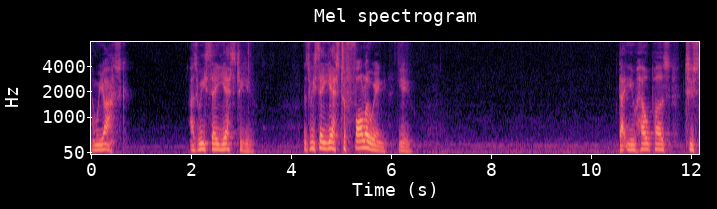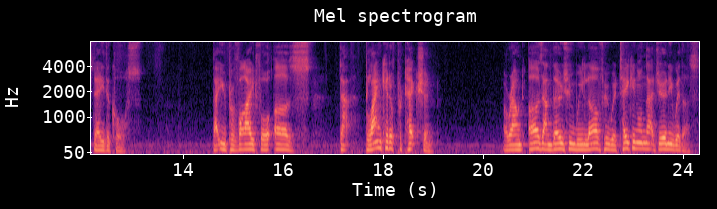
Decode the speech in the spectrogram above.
And we ask, as we say yes to you, as we say yes to following you, that you help us to stay the course, that you provide for us that blanket of protection around us and those whom we love who we're taking on that journey with us.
